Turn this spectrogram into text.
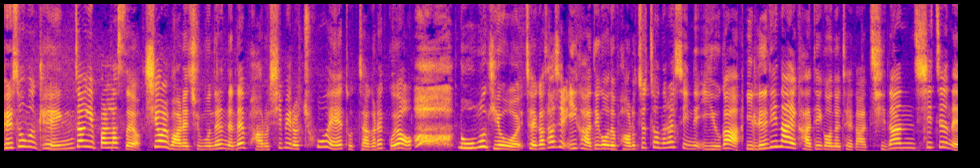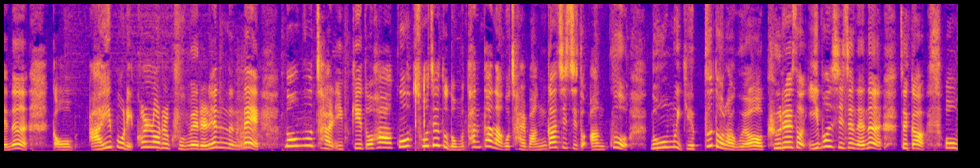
배송은 굉장히 빨랐어요. 10월 말에 주문을 했는데 바로 11월 초에 도착을 했고요. 허, 너무 귀여워요. 제가 사실 이 가디건을 바로 추천을 할 수 있는 이유가 이 르니나의 가디건을 제가 지난 시즌에는 어, 아이보리 컬러를 구매를 했는데 너무 잘 입기도 하고 소재도 너무 탄탄하고 잘 망가지지도 않고 너무 예쁘더라고요. 그래서 이번 시즌에는 제가 어,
